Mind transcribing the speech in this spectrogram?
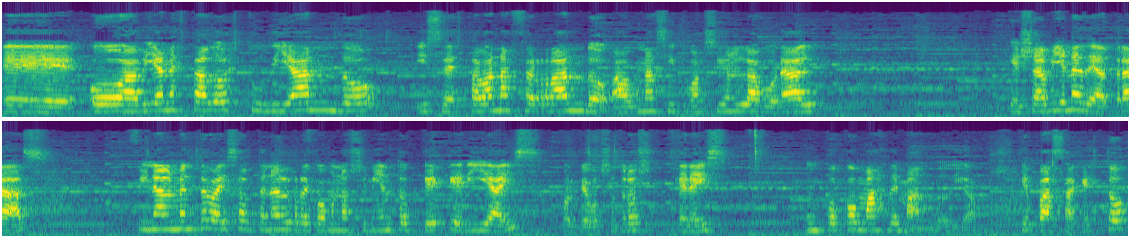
eh, o habían estado estudiando y se estaban aferrando a una situación laboral que ya viene de atrás, finalmente vais a obtener el reconocimiento que queríais, porque vosotros queréis un poco más de mando, digamos. ¿Qué pasa? Que esto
